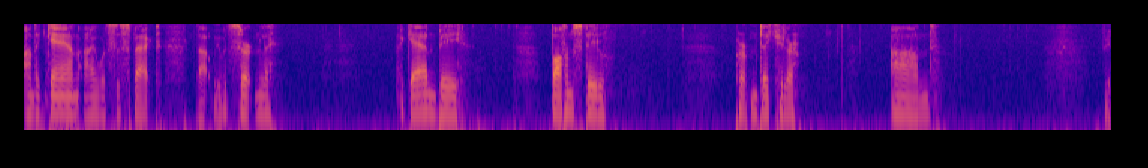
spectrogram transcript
and again I would suspect that we would certainly again be bottom steel perpendicular and if we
